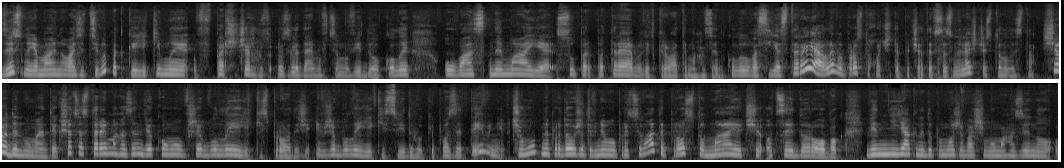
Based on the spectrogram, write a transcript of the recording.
Звісно, я маю на увазі ці випадки, які ми в першу чергу розглядаємо в цьому відео, коли у вас немає суперпотреби відкривати магазин, коли у вас є старий, але ви просто хочете почати все з нуля з чистого листа. Ще один момент: якщо це старий магазин, в якому вже були якісь продажі і вже були якісь відгуки позитивні, чому б не продовжити в ньому працювати, просто маючи оцей доробок? Він ніяк не допоможе вашому магазину е,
